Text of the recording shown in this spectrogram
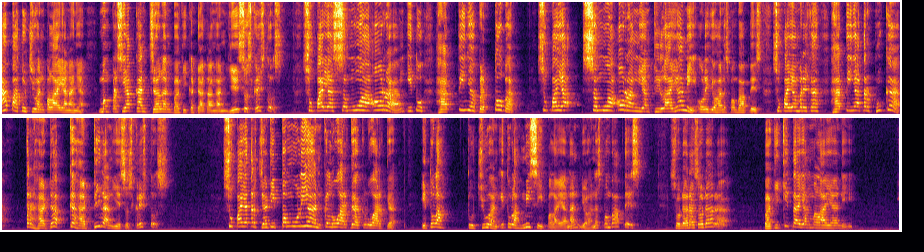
Apa tujuan pelayanannya? mempersiapkan jalan bagi kedatangan Yesus Kristus, supaya semua orang itu hatinya bertobat, supaya semua orang yang dilayani oleh Yohanes Pembaptis, supaya mereka hatinya terbuka terhadap kehadiran Yesus Kristus, supaya terjadi pemulihan keluarga-keluarga. Itulah tujuan, itulah misi pelayanan Yohanes Pembaptis. Saudara-saudara, bagi kita yang melayani,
